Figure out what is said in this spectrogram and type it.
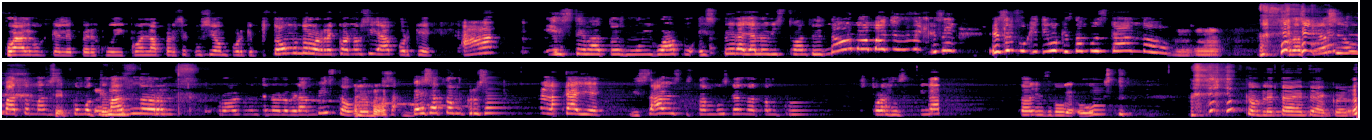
fue algo que le perjudicó en la persecución, porque pues, todo el mundo lo reconocía porque, ah, este vato es muy guapo, espera, ya lo he visto antes. No, no manches, es el, es el, fugitivo que están buscando. Pero si hubiera sido un vato más, como que más normal probablemente no lo hubieran visto. ves a Tom Cruise en la calle y sabes que están buscando a Tom Cruise por asesinar. Entonces, como que, ups. Completamente de acuerdo.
